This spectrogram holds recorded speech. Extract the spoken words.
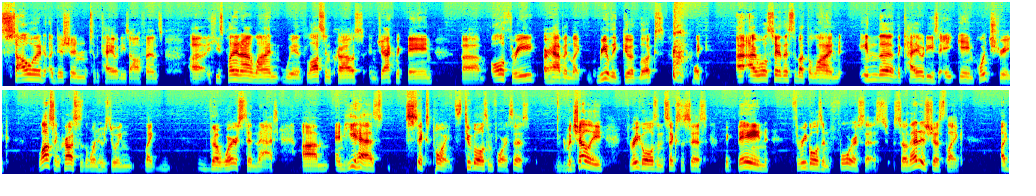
solid addition to the Coyotes offense. Uh, he's playing on a line with Lawson Crouse and Jack McBain. Um, all three are having like really good looks. like I, I, will say this about the line in the the Coyotes eight game point streak. Lawson Crouse is the one who's doing like the worst in that, um, and he has six points, two goals and four assists. mm Maccelli, three goals and six assists. McBain, three goals and four assists. So that is just like a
